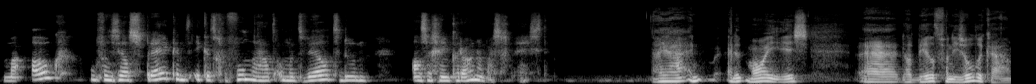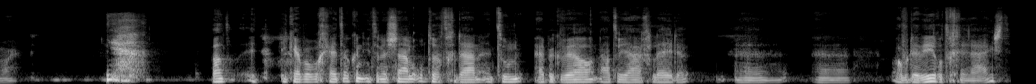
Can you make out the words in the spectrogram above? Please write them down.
Maar ook hoe vanzelfsprekend ik het gevonden had om het wel te doen als er geen corona was geweest. Nou ja, en, en het mooie is uh, dat beeld van die zolderkamer. Ja. Want ik, ik heb op een gegeven moment ook een internationale opdracht gedaan. En toen heb ik wel een aantal jaar geleden uh, uh, over de wereld gereisd.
